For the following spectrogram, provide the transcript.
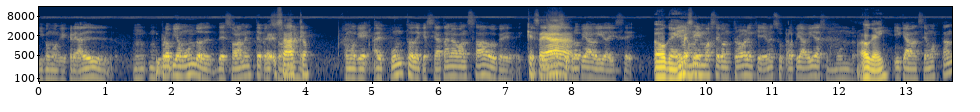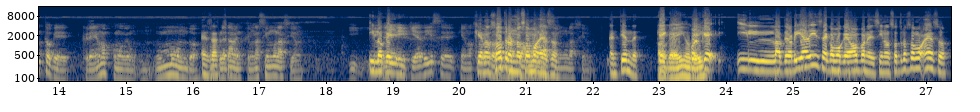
Y como que crear un, un propio mundo de, de solamente personajes. Exacto. Como que al punto de que sea tan avanzado que, Que tenga sea- su propia vida y se, Ok, ellos Sí. mismos se controlen, que lleven su propia vida, su mundo. ok. Y que avancemos tanto que creemos como que un, un mundo Exacto. completamente, una simulación. Y, Y lo que- y que dice que nosotros, que nosotros no somos eso. simulación. ¿Entiendes? Que- Ok, que- ok. Porque, y la teoría dice como que vamos a poner, si nosotros somos eso,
